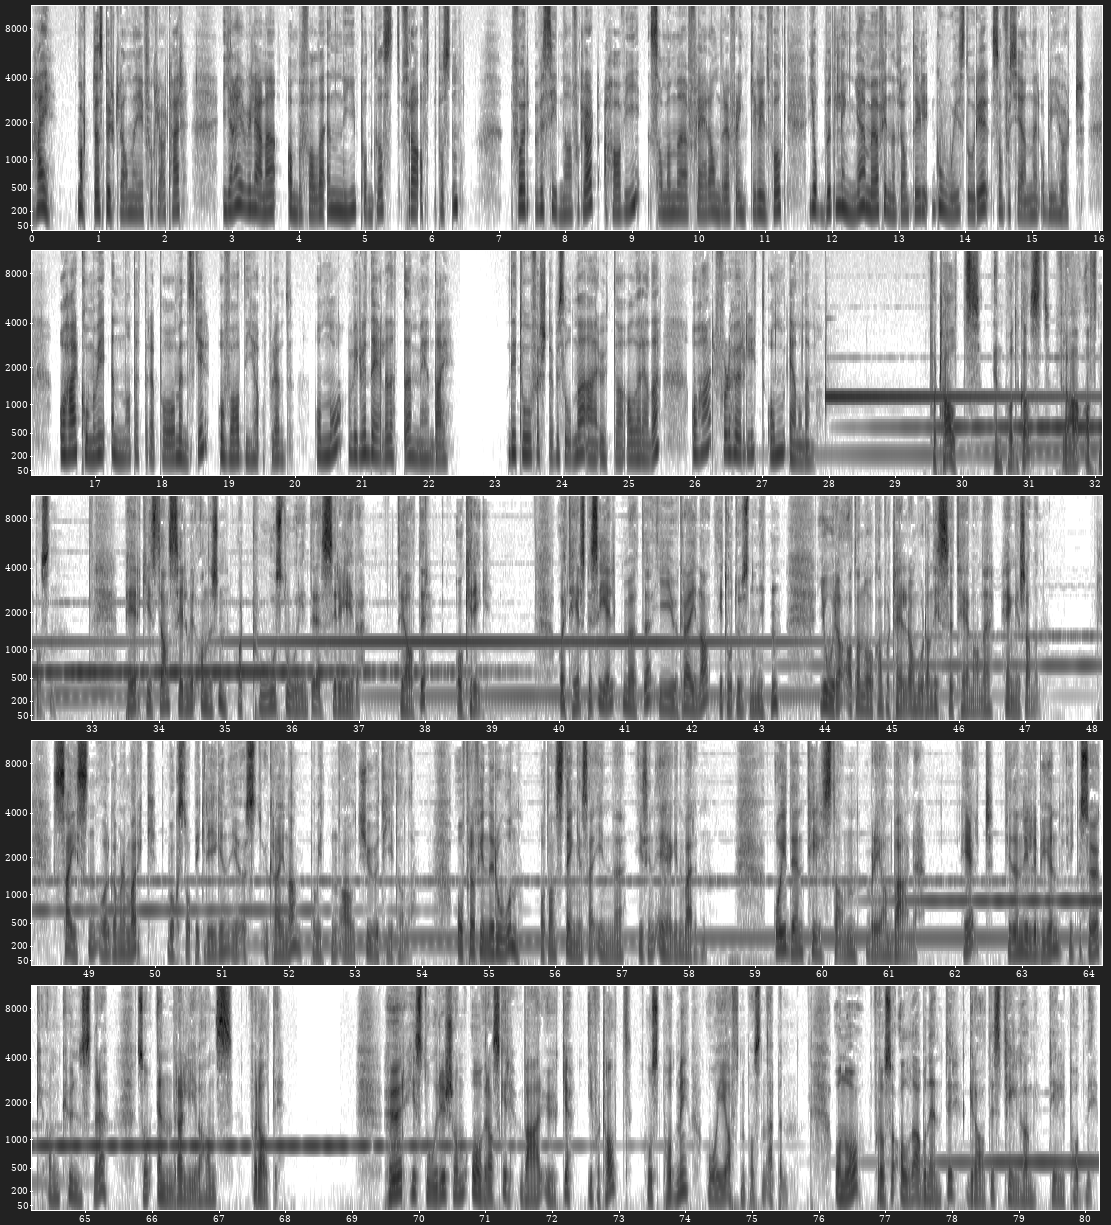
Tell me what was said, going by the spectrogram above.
Hei, Marte Spurkland i Forklart her. Jeg vil gjerne anbefale en ny podkast fra Aftenposten. For ved siden av Forklart har vi, sammen med flere andre flinke lydfolk, jobbet lenge med å finne fram til gode historier som fortjener å bli hørt. Og her kommer vi enda tettere på mennesker og hva de har opplevd. Og nå vil vi dele dette med deg. De to første episodene er ute allerede, og her får du høre litt om en av dem. Fortalt, en podkast fra Aftenposten. Per Christian Selmer Andersen har to store interesser i livet. Teater og krig. Og et helt spesielt møte i Ukraina i 2019 gjorde at han nå kan fortelle om hvordan disse temaene henger sammen. 16 år gamle Mark vokste opp i krigen i Øst-Ukraina på midten av 2010-tallet. Og for å finne roen måtte han stenge seg inne i sin egen verden og i den tilstanden ble han værende. Helt til den lille byen fikk besøk av noen kunstnere som endra livet hans for alltid. Hør historier som overrasker hver uke i Fortalt, hos Podme og i Aftenposten-appen. Og nå får også alle abonnenter gratis tilgang til Podme.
